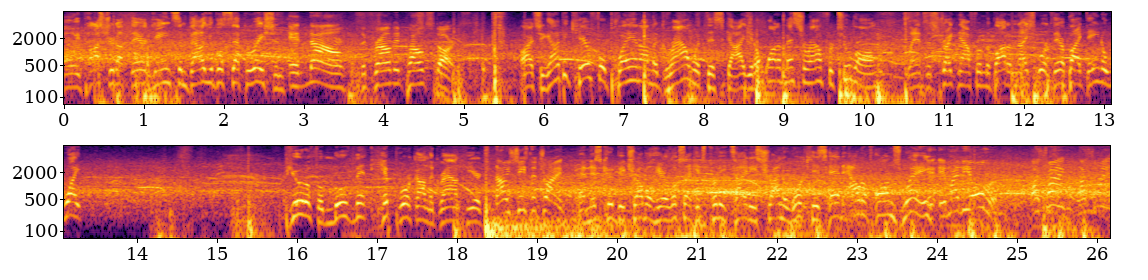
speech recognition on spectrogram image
Oh, he postured up there, gained some valuable separation. And now the ground and pound starts. All right, so you got to be careful playing on the ground with this guy. You don't want to mess around for too long. Lands a strike now from the bottom. Nice work there by Dana White. Beautiful movement, hip work on the ground here. Now he's chasing the triangle. And this could be trouble here. Looks like it's pretty tight. He's trying to work his head out of harm's way. It, it might be over. Watch triangle, watch triangle.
